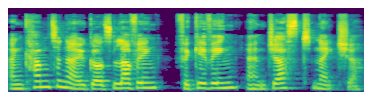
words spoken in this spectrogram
and come to know God's loving, forgiving, and just nature.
